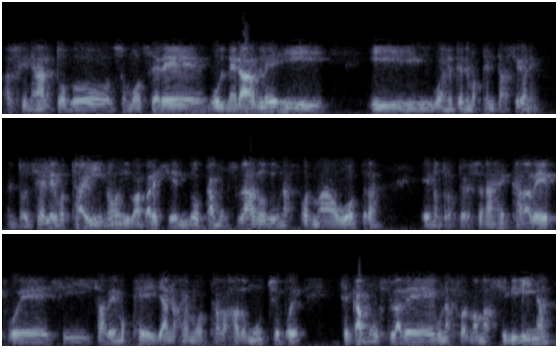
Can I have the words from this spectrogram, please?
al final todos somos seres vulnerables y, y bueno, tenemos tentaciones. Entonces el ego está ahí, ¿no? Y va apareciendo camuflado de una forma u otra en otros personajes. Cada vez, pues, si sabemos que ya nos hemos trabajado mucho, pues se camufla de una forma más civilina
